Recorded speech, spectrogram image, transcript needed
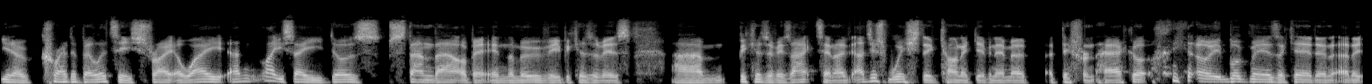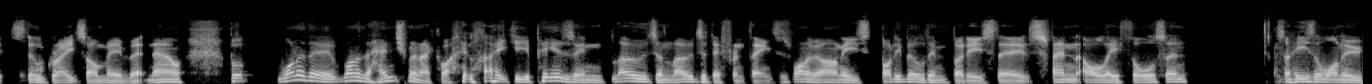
you know, credibility straight away. And like you say, he does stand out a bit in the movie because of his um, because of his acting. I, I just wish they'd kind of given him a, a different haircut. you know, it bugged me as a kid, and, and it still grates on me a bit now. But one of the one of the henchmen I quite like. He appears in loads and loads of different things. He's one of Arnie's bodybuilding buddies, the Sven Ole Thorsen. So he's the one who,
